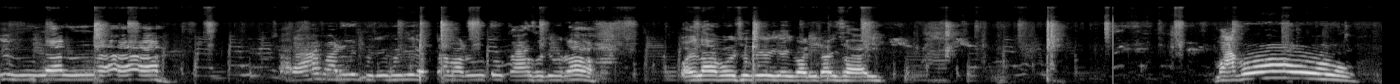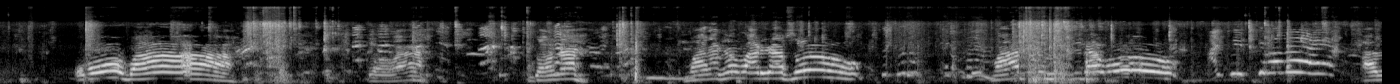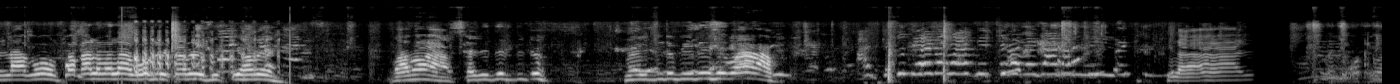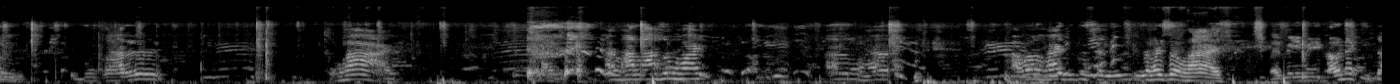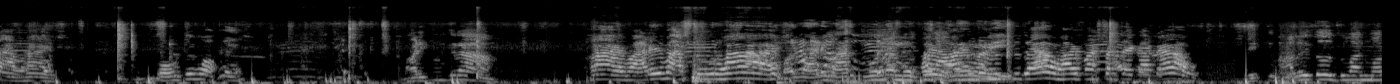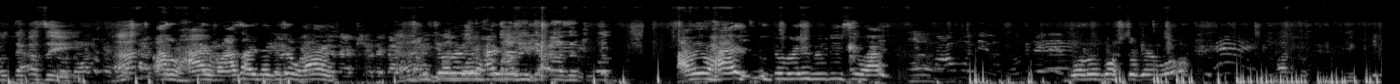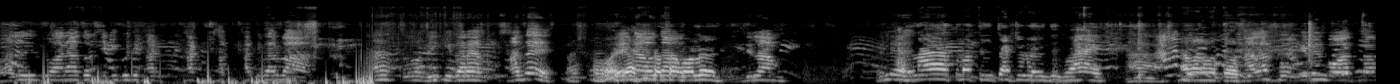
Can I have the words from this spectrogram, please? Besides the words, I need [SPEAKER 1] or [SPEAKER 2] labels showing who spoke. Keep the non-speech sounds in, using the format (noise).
[SPEAKER 1] ইল্লাল্লাহ সারা বাড়ি ঘুরে ঘুরে একটা বাড়িও তো কাজ হলো না। পয়লা বৈশাখে এই বাড়িটাই যাই মাগো! ও বা বাবা! মারা কেউ বাড়ি আসো। মা, তুমি মিষ্টি দাও আল্লাহ গো সকালবেলা ভোর কাবে বৃষ্টি হবে। বাবা ছেলেদের দুটো মেয়ে দুটো বিয়ে দিয়েছে বাপ। লাই। আরে ভাই। আর ভালো আছো ভাই? আরে ভাই আমার ভাই? দুটো বিয়ে হয়েছে ভাই না ভাই। বকে
[SPEAKER 2] বাড়ি কোন গ্রাম।
[SPEAKER 1] ভাই বাড়ি বাস্তুপুর ভাই।
[SPEAKER 2] বাড়ি না মুখ
[SPEAKER 1] ভাই দাও ভাই পাঁচটা টাকা দাও।
[SPEAKER 2] দেখি ভালোই তো জোয়ান মরদ দেখাচ্ছে। হ্যাঁ?
[SPEAKER 1] আর ভাই ভাই?
[SPEAKER 2] হ্যাঁ,
[SPEAKER 1] ভাই
[SPEAKER 2] তোমার।
[SPEAKER 1] আমি ভাই দুটো মেয়ে বেরিয়েছি ভাই।
[SPEAKER 2] হ্যাঁ,
[SPEAKER 1] বলো কষ্ট
[SPEAKER 2] তো ভালোই জোয়ান আছো খেটি খুটি খাটি পারবা। তোমার বিক্রি করা সাজে এই নাও, দাও। দিলাম। বুঝলে
[SPEAKER 1] আল্লাহ তোমার তিন চারটি দিক ভাই।
[SPEAKER 2] হ্যাঁ।
[SPEAKER 1] আমার মতো।
[SPEAKER 2] শালা ফকিরের বহাত নাম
